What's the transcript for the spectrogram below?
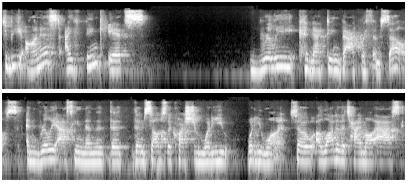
To be honest, I think it's really connecting back with themselves and really asking them the, the, themselves the question what do you what do you want? So a lot of the time i'll ask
